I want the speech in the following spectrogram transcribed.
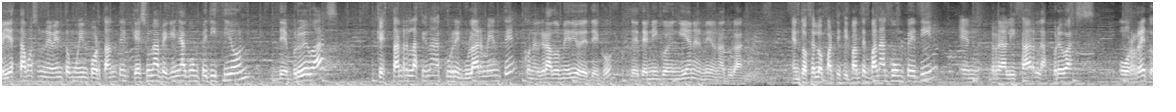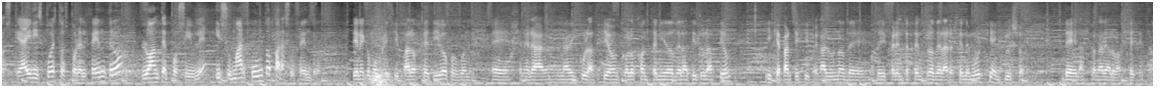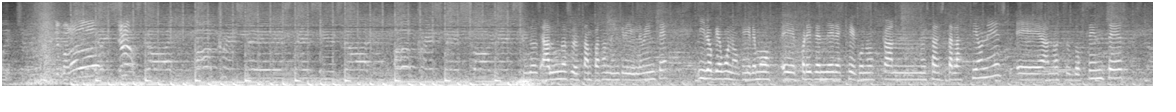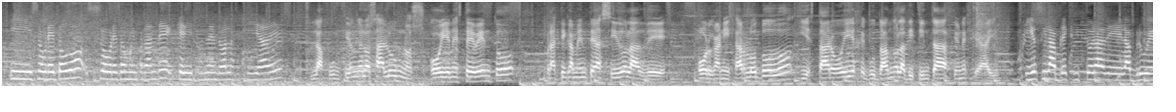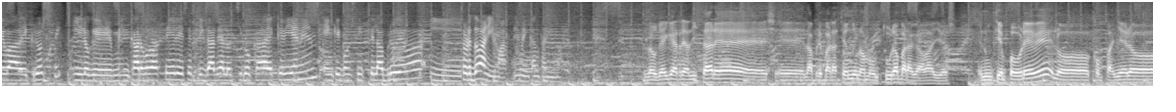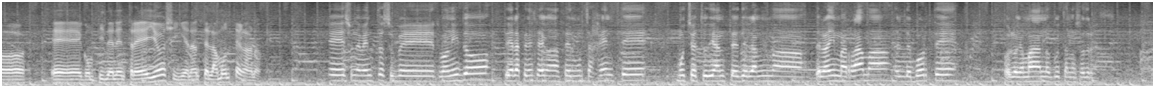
Hoy estamos en un evento muy importante que es una pequeña competición de pruebas que están relacionadas curricularmente con el grado medio de TECO, de técnico en guía en el medio natural. Entonces los participantes van a competir en realizar las pruebas o retos que hay dispuestos por el centro lo antes posible y sumar puntos para su centro. Tiene como principal objetivo pues bueno, eh, generar una vinculación con los contenidos de la titulación y que participen alumnos de, diferentes centros de la región de Murcia, incluso de la zona de Albacete también. Los alumnos lo están pasando increíblemente y lo que, bueno, queremos eh, pretender es que conozcan nuestras instalaciones, eh, a nuestros docentes y sobre todo, sobre todo muy importante, que disfruten de todas las actividades. La función de los alumnos hoy en este evento prácticamente ha sido la de organizarlo todo y estar hoy ejecutando las distintas acciones que hay. Yo soy la prescriptora de la prueba de CrossFit y lo que me encargo de hacer es explicarle a los chicos cada vez que vienen en qué consiste la prueba y sobre todo animar, a mí me encanta animar. Lo que hay que realizar es eh, la preparación de una montura para caballos. En un tiempo breve los compañeros eh, compiten entre ellos y quien antes la monte gana. Es un evento súper bonito, tiene la experiencia de conocer mucha gente, muchos estudiantes de la misma, de la misma rama, del deporte, por lo que más nos gusta a nosotros.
